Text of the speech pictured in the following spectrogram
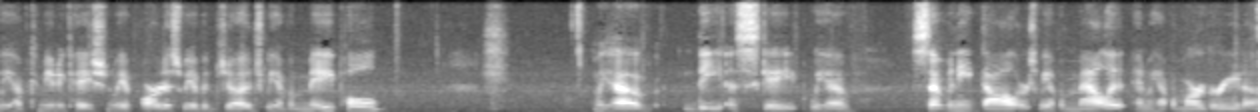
we have communication, we have artists, we have a judge, we have a maypole, we have the escape, we have $70, we have a mallet, and we have a margarita.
